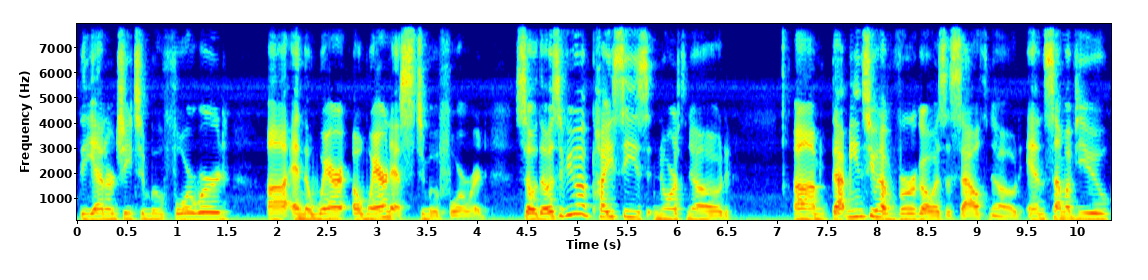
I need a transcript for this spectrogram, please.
the energy to move forward uh, and the aware- awareness to move forward. So, those of you who have Pisces North Node, um, that means you have Virgo as a South Node. And some of you,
